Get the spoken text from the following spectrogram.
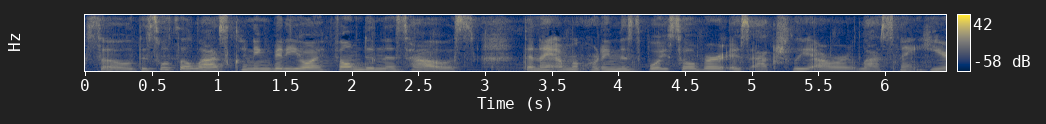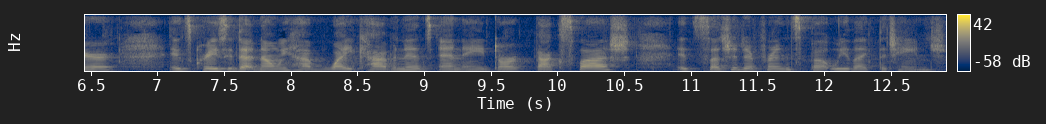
So this was the last cleaning video I filmed in this house. The night I'm recording this voiceover is actually our last night here. It's crazy that now we have white cabinets and a dark backsplash. It's such a difference, but we like the change.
